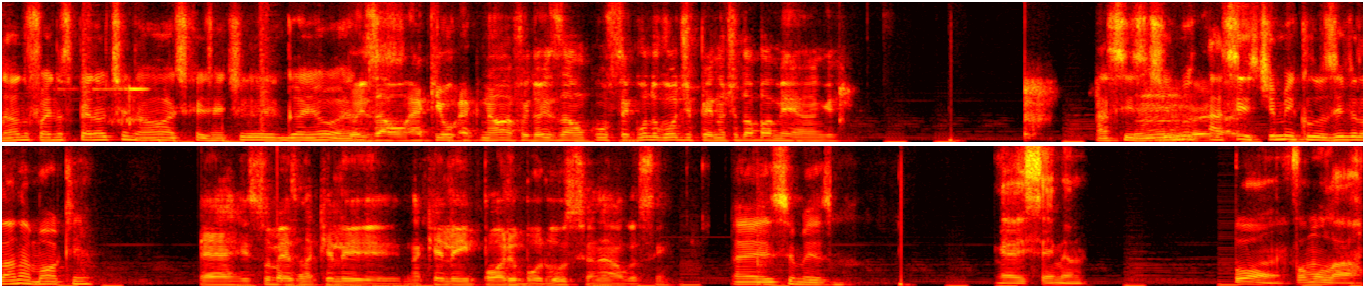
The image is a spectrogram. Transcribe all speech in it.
Não, não foi nos pênaltis, não. Acho que a gente ganhou antes. 2x1. Um. É que, é não, foi 2x1 um com o segundo gol de pênalti do Aubameyang. Assistimos, hum, assistimos, inclusive, lá na MOC, hein? É, isso mesmo, naquele, naquele Empório Borussia, né? Algo assim. É, esse mesmo. É, esse aí mesmo. Bom, vamos lá.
